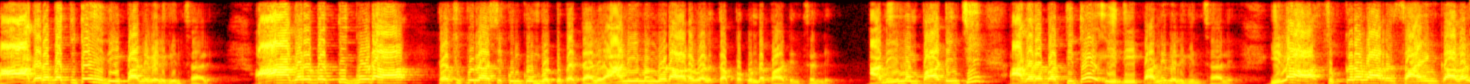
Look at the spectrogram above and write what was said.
ఆ అగరబత్తితో ఈ దీపాన్ని వెలిగించాలి. ఆ అగరబత్తికి కూడా పసుపు రాసి కుంకుమ బొట్టు పెట్టాలి. ఆ నియమం కూడా ఆడవాళ్ళు తప్పకుండా పాటించండి. ఆ నియమం పాటించి అగరబత్తితో ఈ దీపాన్ని వెలిగించాలి. ఇలా శుక్రవారం సాయంకాలం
